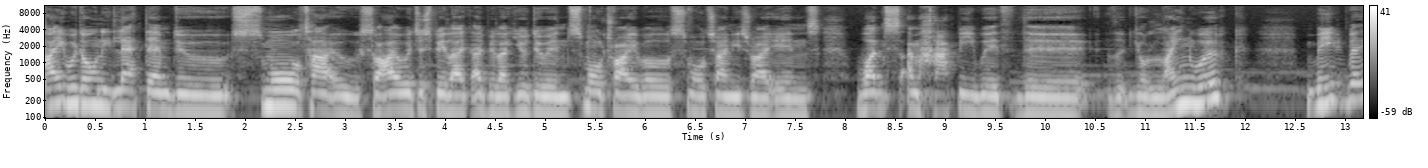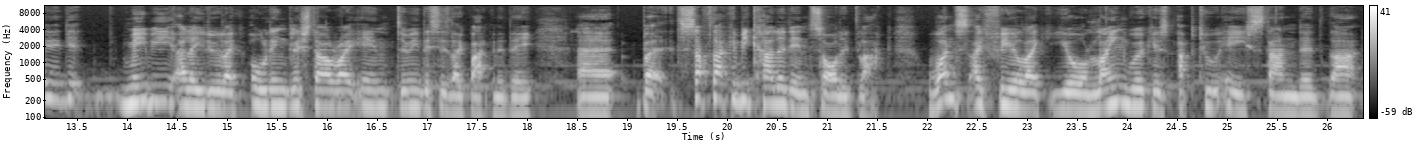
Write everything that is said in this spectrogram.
I would only let them do small tattoos. So I would just be like, I'd be like, you're doing small tribal, small Chinese writings. Once I'm happy with the, the your line work, maybe maybe I'll let you do like old English style writing. To me, this is like back in the day. Uh, but stuff that can be coloured in solid black. Once I feel like your line work is up to a standard that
